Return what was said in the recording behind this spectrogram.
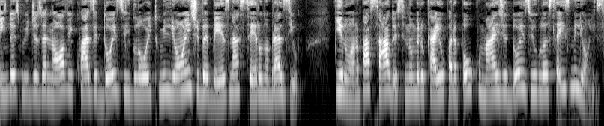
Em 2019, quase 2,8 milhões de bebês nasceram no Brasil. E no ano passado, esse número caiu para pouco mais de 2,6 milhões,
